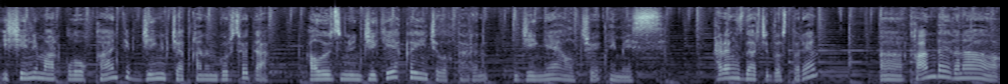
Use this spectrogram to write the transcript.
ишеним аркылуу кантип жеңип жатканын көрсө да ал өзүнүн жеке кыйынчылыктарын жеңе алчу эмес. Караңыздарчы достор э? Кандай гана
